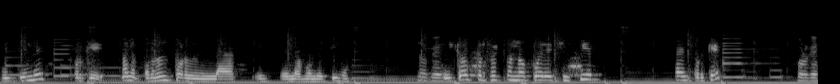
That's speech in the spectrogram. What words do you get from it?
¿Me entiendes? Porque, bueno, perdón por la, este, la boletina. Ok. El caos perfecto no puede existir. ¿Sabes por qué? ¿Por qué?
